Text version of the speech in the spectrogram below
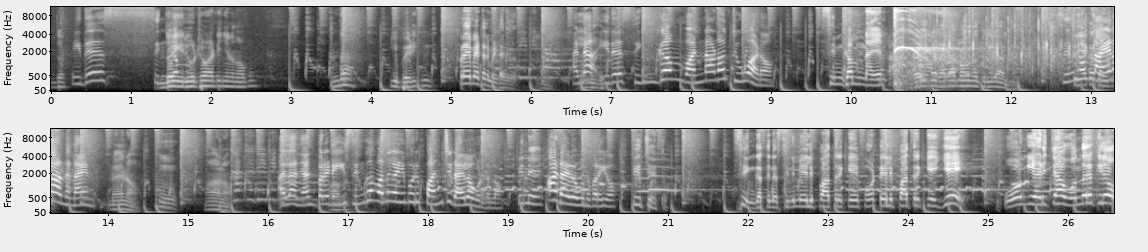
ഇത് എന്തോ സിംഗം ഈ രൂക്ഷമായിട്ട് ഇങ്ങനെ നോക്കും? എന്താ? ഈ പേടിക്ക് പ്രേമേട്ടൻ മിണ്ടരുത് അല്ല ഇത് സിംഗം വൺ ആണോ ടു ആണോ? സിംഹം നയൻ. അതായത് വരാൻ പോകുന്ന ക്രിയാന്ന് സിംഹം നയൻ ആണ് നയൻ നേനോ ആണോ? അല്ല ഞാൻ പറയട്ടെ ഈ സിംഹം വന്നു കഴിയുമ്പോ ഒരു പഞ്ച് ഡയലോഗ് ഉണ്ടല്ലോ. പിന്നെ? ആ ഡയലോഗ് ഒന്ന് പറയോ? തീർച്ചയായിട്ടും. സിംഗത്തിന് സിനിമയിൽ പാത്രക്കേ ഫോട്ടോയിൽ പാത്രക്കേ ഏ? ഓങ്ങി അടിച്ച ഒന്നര കിലോ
